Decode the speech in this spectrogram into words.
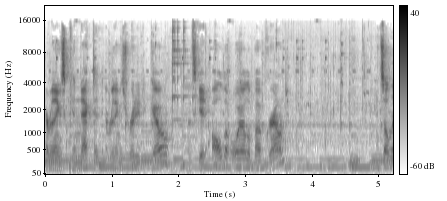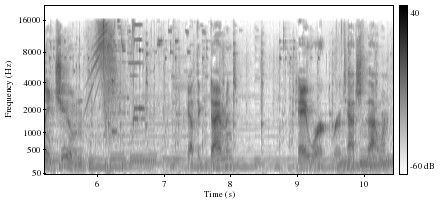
Everything's connected, everything's ready to go. Let's get all the oil above ground. It's only June. We got the diamond. Okay, we're, we're attached to that one.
